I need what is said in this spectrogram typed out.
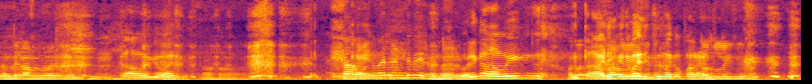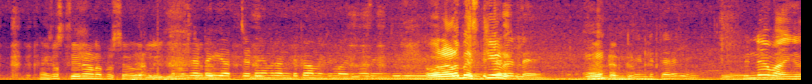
രണ്ട് കമ്മിമാരുണ്ട് കാമുകിമാര്. രണ്ടുപേരുണ്ട്? ഒരു കാമുകി താടിക്കൽ വലിച്ചെന്നൊക്കെ പറയാം അതർ റിലീജിയൻ ഞാൻ ക്രിസ്ത്യാനാണ് പക്ഷെ ചേട്ടാ ഒരാളെ ബെസ്റ്റിയാണ്. അല്ലേ രണ്ടിത്തരല്ലേ പിന്നെ ഭയങ്കര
